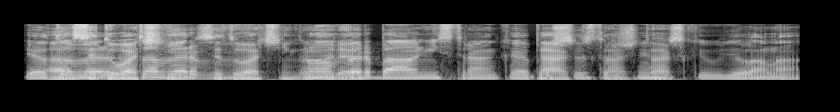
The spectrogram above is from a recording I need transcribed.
Jo, ta, ver, situační, ta ver, situační no, komedie. No, verbální stránka je tak, prostě strašně tak, hezky udělaná.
